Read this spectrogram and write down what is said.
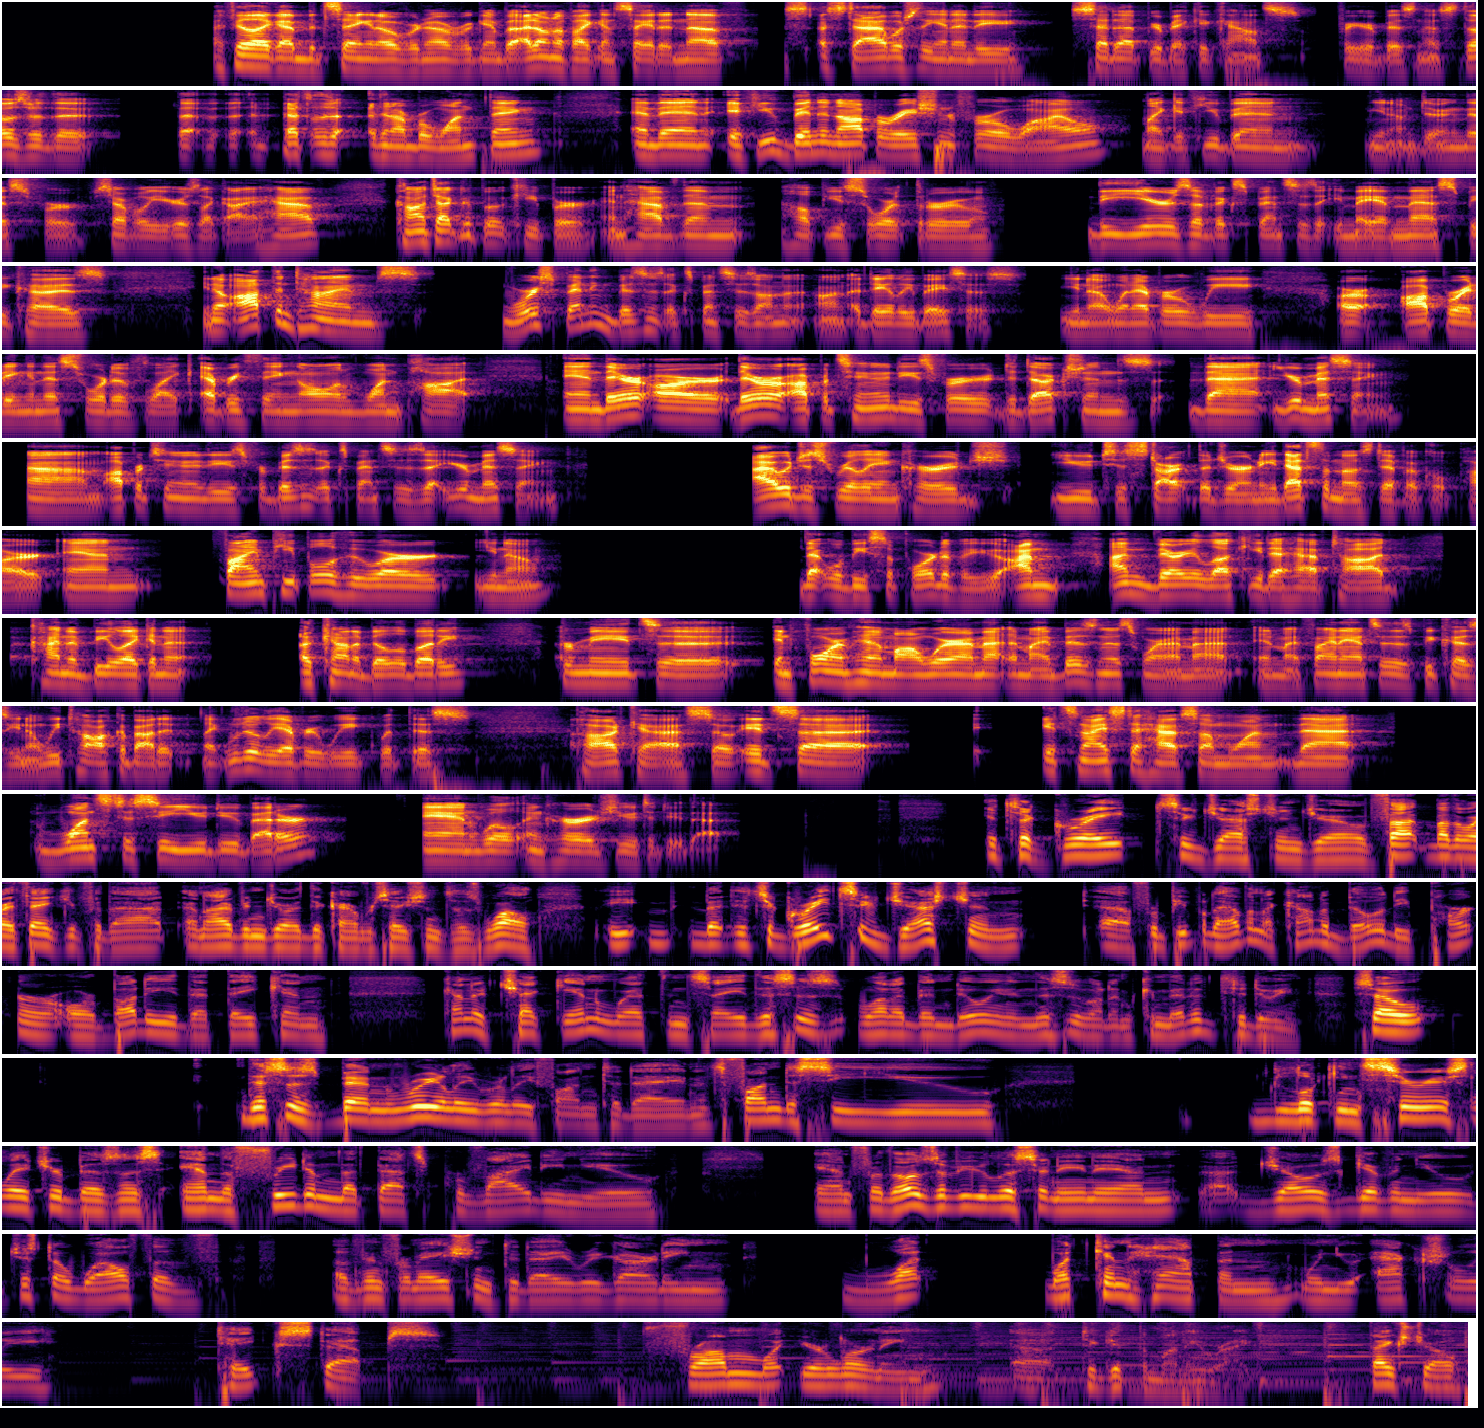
I feel like I've been saying it over and over again, but I don't know if I can say it enough. Establish the entity, set up your bank accounts for your business. Those are the that, that's the number one thing. And then if you've been in operation for a while, like if you've been you know doing this for several years like I have, contact a bookkeeper and have them help you sort through the years of expenses that you may have missed because you know oftentimes we're spending business expenses on on a daily basis. You know, whenever we are operating in this sort of like everything all in one pot. And there are there are opportunities for deductions that you're missing. Um, opportunities for business expenses that you're missing. I would just really encourage you to start the journey. That's the most difficult part. And find people who are, you know, that will be supportive of you. I'm I'm very lucky to have Todd kind of be like an accountability buddy for me to inform him on where I'm at in my business, where I'm at in my finances because, you know, we talk about it like literally every week with this podcast. So it's uh it's nice to have someone that wants to see you do better and will encourage you to do that. It's a great suggestion, Joe. By the way, thank you for that. And I've enjoyed the conversations as well. But it's a great suggestion uh, for people to have an accountability partner or buddy that they can kind of check in with and say, this is what I've been doing and this is what I'm committed to doing. So this has been really, really fun today. And it's fun to see you looking seriously at your business and the freedom that that's providing you and for those of you listening in, uh, Joe's given you just a wealth of of information today regarding what what can happen when you actually take steps from what you're learning uh, to get the money right. Thanks, Joe.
